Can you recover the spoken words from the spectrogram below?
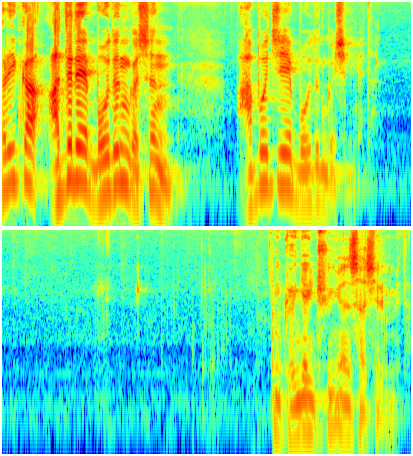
그러니까 아들의 모든 것은 아버지의 모든 것입니다. 굉장히 중요한 사실입니다.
